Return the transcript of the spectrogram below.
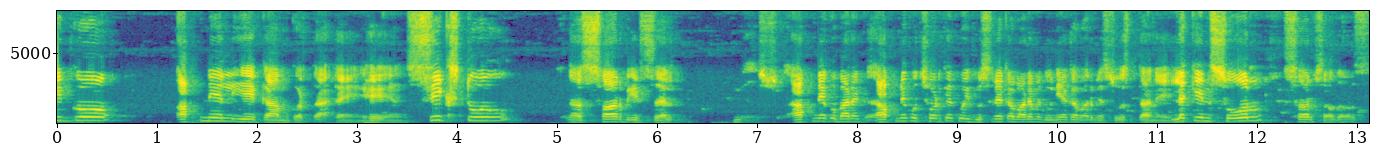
ईगो अपने लिए काम करता है सिक्स टू सर्व इट सेल्फ अपने को बारे, अपने को छोड़ के कोई दूसरे के बारे में, दुनिया के बारे में सोचता नहीं। लेकिन सोल सर्व अदर्स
